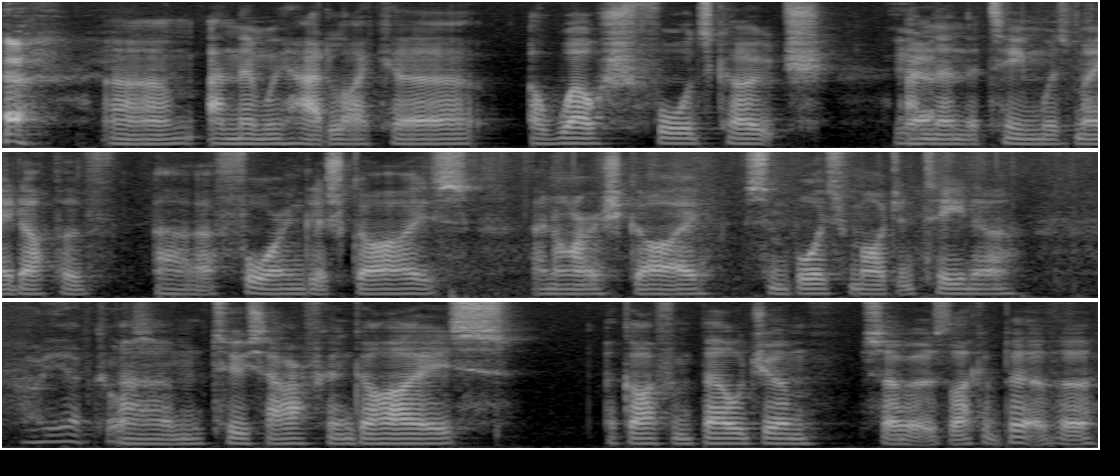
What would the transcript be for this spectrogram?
um, and then we had like a, a Welsh Fords coach, Yeah. and then the team was made up of uh, four English guys, an Irish guy, some boys from Argentina, oh yeah, of course. um, two South African guys, a guy from Belgium. So it was like a bit of a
